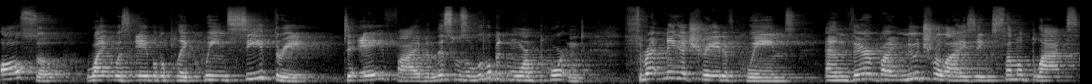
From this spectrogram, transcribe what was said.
Also, white was able to play queen c3 to a5, and this was a little bit more important, threatening a trade of queens and thereby neutralizing some of black's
